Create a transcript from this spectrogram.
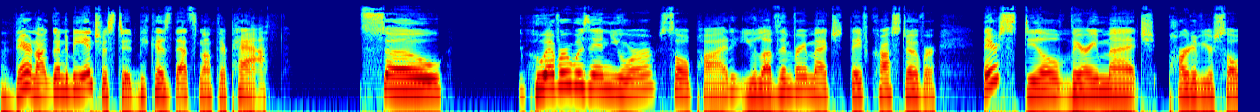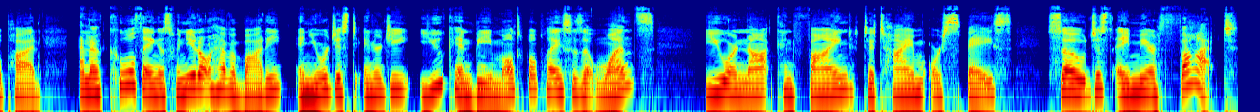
they're not going to be interested because that's not their path. So, whoever was in your soul pod, you love them very much, they've crossed over. They're still very much part of your soul pod. And a cool thing is when you don't have a body and you're just energy, you can be multiple places at once. You are not confined to time or space. So, just a mere thought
